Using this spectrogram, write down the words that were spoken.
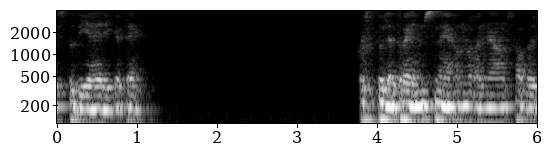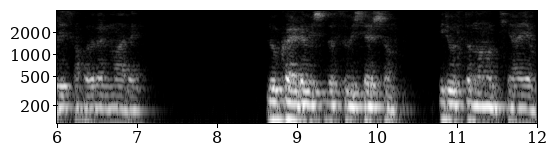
സ്തുതിയായിരിക്കട്ടെ. ക്രിസ്തുവിലെത്രയും സ്നേഹം നിറഞ്ഞ സഹോദരി സഹോദരന്മാരെ ലൂക്കായുടെ വിശുദ്ധ സുവിശേഷം ഇരുപത്തൊന്നാം അധ്യായം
